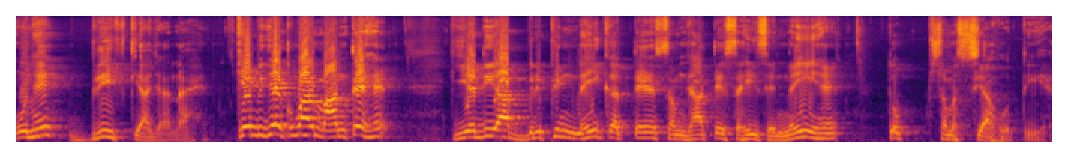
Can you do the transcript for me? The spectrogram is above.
उन्हें ब्रीफ किया जाना है। के विजय कुमार मानते हैं कि यदि आप ब्रीफिंग नहीं करते हैं, समझाते सही से नहीं हैं तो समस्या होती है।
